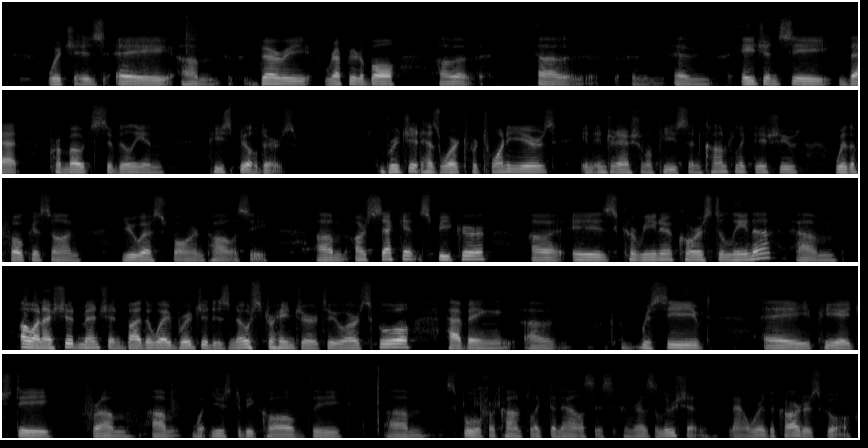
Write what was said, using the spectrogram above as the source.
which is a um, very reputable uh, uh, agency that promotes civilian peace builders. Bridget has worked for 20 years in international peace and conflict issues with a focus on U.S. foreign policy. Um, our second speaker uh, is Karina Korostelina. Um, oh, and I should mention, by the way, Bridget is no stranger to our school, having uh, received a PhD from um, what used to be called the um, School for Conflict Analysis and Resolution. Now we're the Carter School.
